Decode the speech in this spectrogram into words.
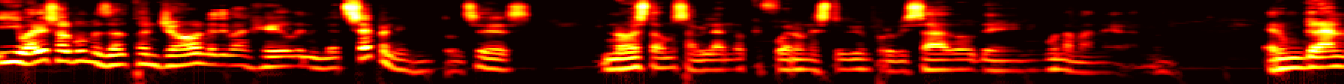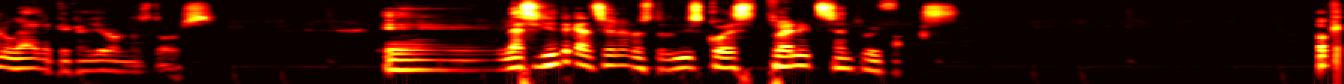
y varios álbumes de Elton John, Eddie Van Halen y Led Zeppelin. Entonces, no estamos hablando que fuera un estudio improvisado de ninguna manera. Era un gran lugar en el que cayeron los Doors. Eh, la siguiente canción en nuestro disco es 20th Century Fox. Ok,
